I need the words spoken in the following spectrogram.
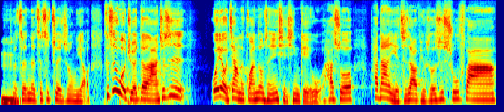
嗯就真的这是最重要的。可是我觉得啊，就是我也有这样的观众曾经写信给我，他说他当然也知道，比如说是抒发，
